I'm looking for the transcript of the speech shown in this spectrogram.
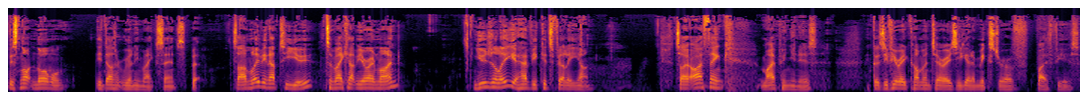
it's not normal. It doesn't really make sense. But so I'm leaving it up to you to make up your own mind. Usually you have your kids fairly young. So I think, my opinion is, because if you read commentaries, you get a mixture of both views.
